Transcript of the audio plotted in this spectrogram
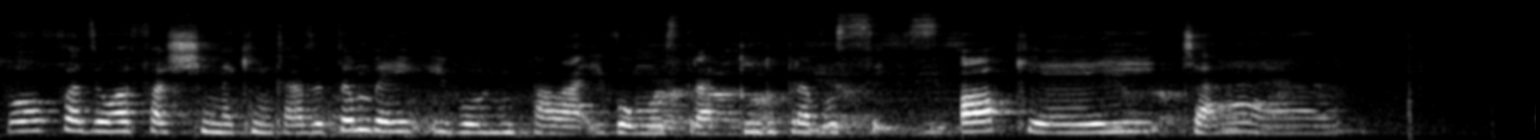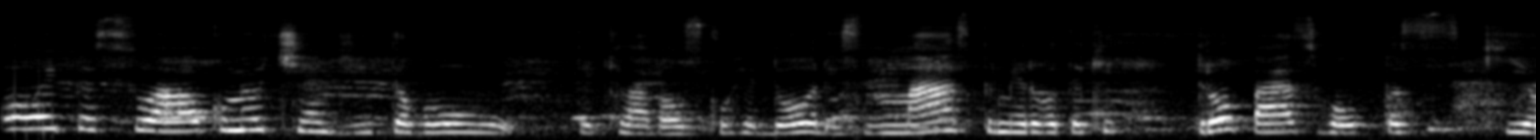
vou fazer uma faxina aqui em casa também e vou limpar lá e vou mostrar tudo pra vocês. Ok, tchau! Oi pessoal, como eu tinha dito, eu vou ter que lavar os corredores, mas primeiro eu vou ter que dropar as roupas que eu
